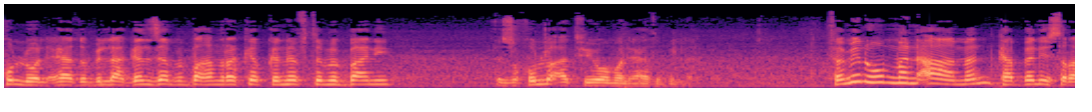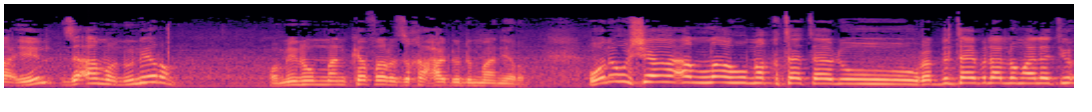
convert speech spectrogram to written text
كله والعياذ بالله. جنزب باغ نركب كنفت مباني ذو كله اتفيهم والعياذ بالله. فمنهم من آمن كبني إسرائيل زامنوا نيرهم ومنهم من كفر زخحدوا دما نيرهم ولو شاء الله ما اقتتلوا. رب انت يبلال له مالتي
